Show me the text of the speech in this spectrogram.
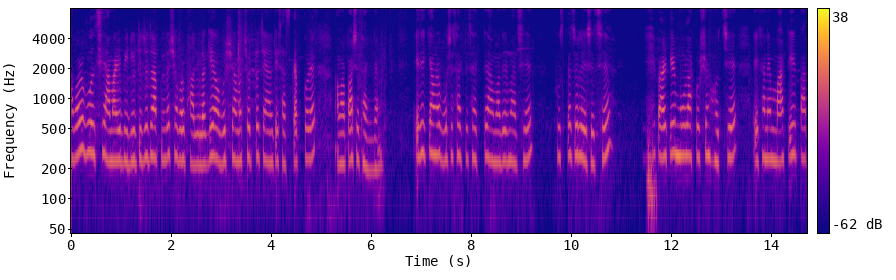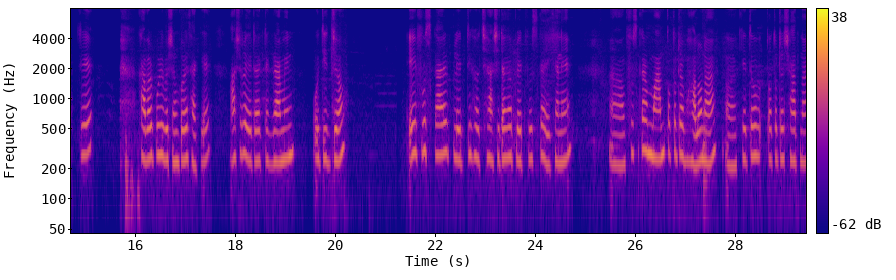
আবারও বলছি, আমার এই ভিডিওটি যদি আপনাদের সবার ভালো লাগে, অবশ্যই আমার ছোট্ট চ্যানেলটি সাবস্ক্রাইব করে আমার পাশে থাকবেন। এদিকে আমরা বসে থাকতে থাকতে আমাদের মাঝে ফুচকা চলে এসেছে। এই পার্কের মূল আকর্ষণ হচ্ছে এখানে মাটির পাত্রে খাবার পরিবেশন করে থাকে। আসলে এটা একটা গ্রামীণ ঐতিহ্য। এই ফুচকার প্লেটটি হচ্ছে আশি টাকা প্লেট ফুচকা। এখানে ফুচকার মান ততটা ভালো না খেতেও ততটা স্বাদ না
